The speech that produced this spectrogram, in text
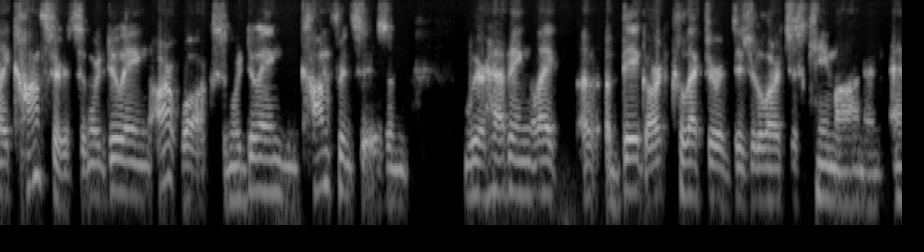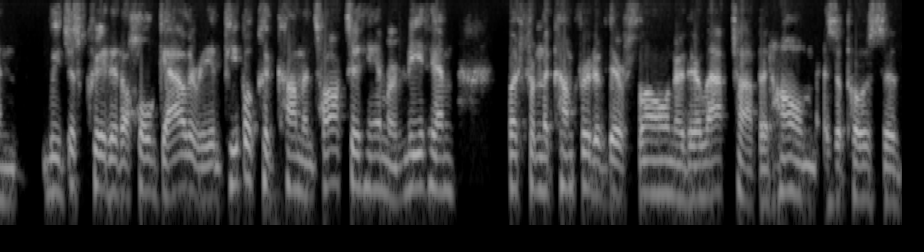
like concerts, and we're doing art walks, and we're doing conferences, and we're having like a, a big art collector of digital art just came on, and and we just created a whole gallery, and people could come and talk to him or meet him but from the comfort of their phone or their laptop at home as opposed to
